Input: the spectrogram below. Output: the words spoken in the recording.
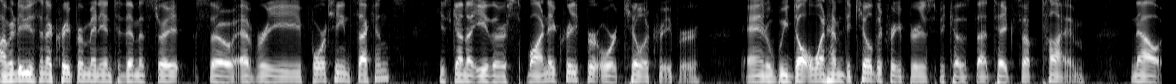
I'm going to be using a creeper minion to demonstrate, so every 14 seconds, he's going to either spawn a creeper or kill a creeper. And we don't want him to kill the creepers because that takes up time. Now,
